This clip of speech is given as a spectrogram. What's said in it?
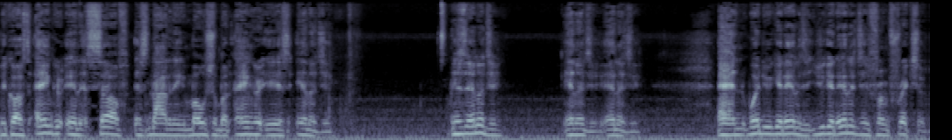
because anger in itself is not an emotion, but anger is energy. It's energy, energy, energy. And where do you get energy? You get energy from friction.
